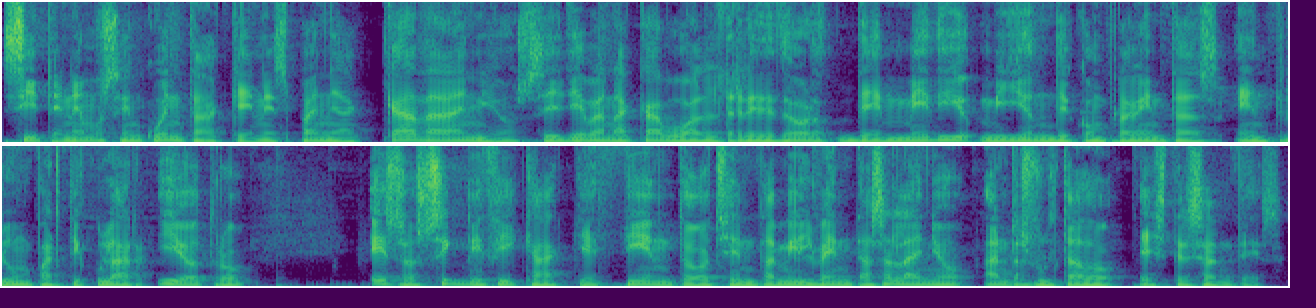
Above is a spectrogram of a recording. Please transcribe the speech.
Si tenemos en cuenta que en España cada año se llevan a cabo alrededor de medio millón de compraventas entre un particular y otro, eso significa que 180.000 ventas al año han resultado estresantes.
